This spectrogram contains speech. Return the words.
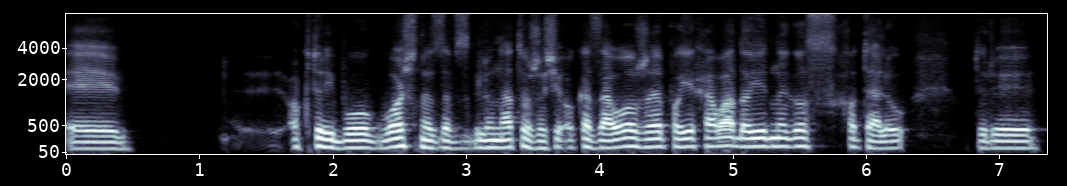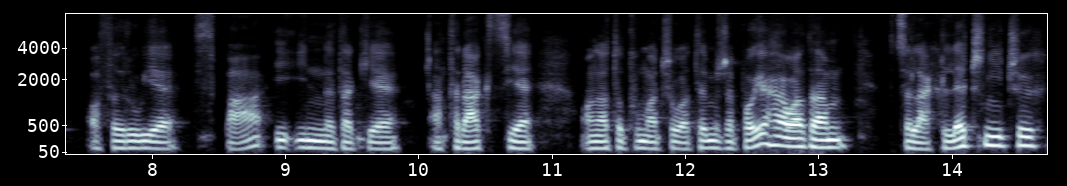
e, o której było głośno ze względu na to, że się okazało, że pojechała do jednego z hotelu, który oferuje spa i inne takie atrakcje. Ona to tłumaczyła tym, że pojechała tam w celach leczniczych.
